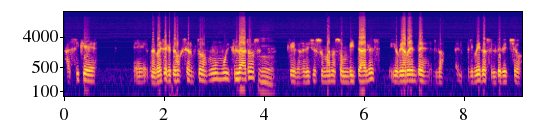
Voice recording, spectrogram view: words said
Así que eh, me parece que tenemos que ser todos muy, muy claros mm. que los derechos humanos son vitales y obviamente los, el primero es el derecho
